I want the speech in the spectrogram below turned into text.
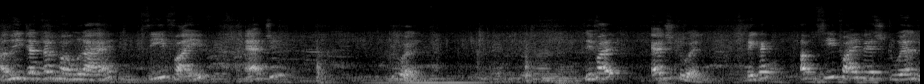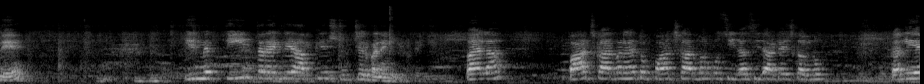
अभी जनरल फॉर्मूला है C five H twelve C five H twelve ठीक है? अब सी फाइव एस ट्वेल्व में इनमें तीन तरह के आपके स्ट्रक्चर बनेंगे। पहला, पाँच कार्बन है तो पाँच कार्बन को सीधा सीधा अटैच कर लो। कर लिए?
